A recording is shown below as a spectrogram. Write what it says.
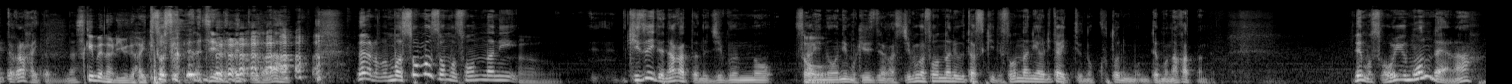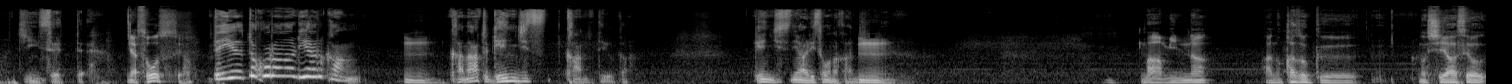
ったから入ったもんね。スケベな理由で入ってますそうそれが入ったから。だからもうそもそもそんなにうん。気づいてなかったんで自分の才能にも気づいてなかった。し自分がそんなに歌好きでそんなにやりたいっていうのことにもでもなかったんだ。よでもそういうもんだよな人生って。いやそうっすよ。っていうところのリアル感うん。かな。あと現実感っていうか。現実にありそうな感じ、うんまあみんなあの家族の幸せを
